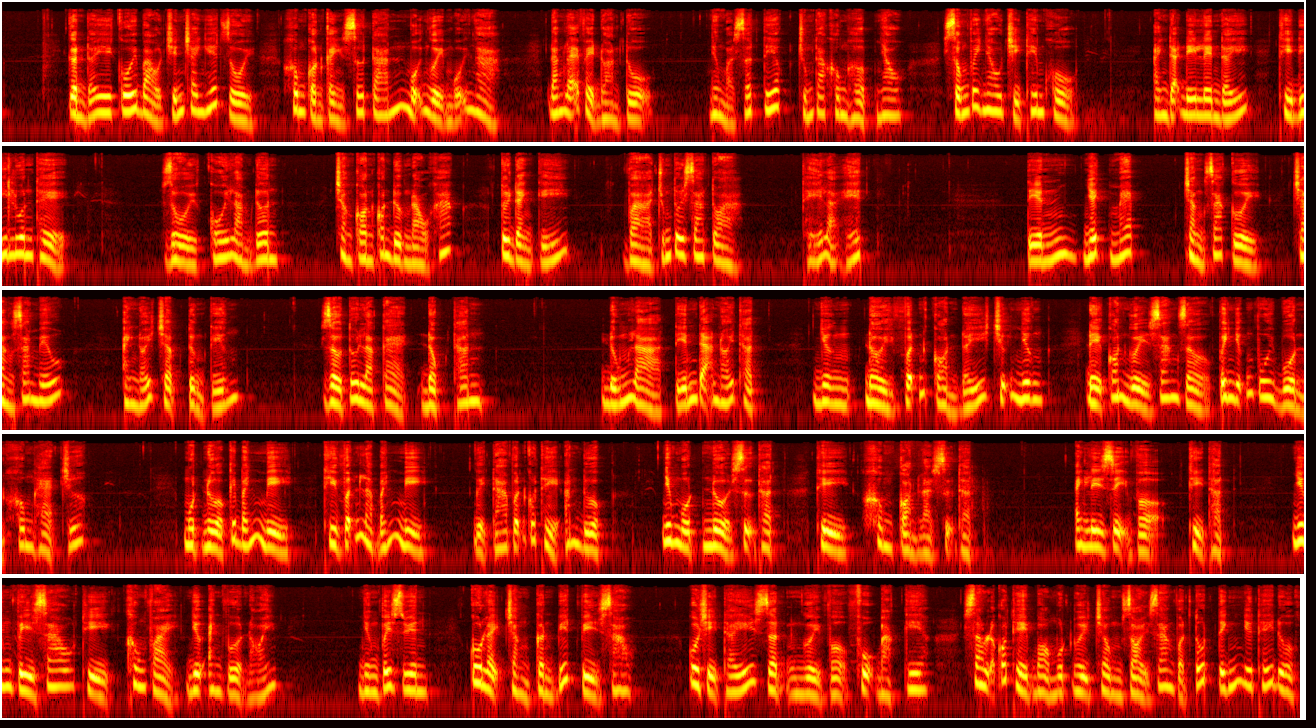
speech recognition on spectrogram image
Gần đây cô ấy bảo chiến tranh hết rồi, không còn cảnh sơ tán mỗi người mỗi ngả đáng lẽ phải đoàn tụ. Nhưng mà rất tiếc chúng ta không hợp nhau, sống với nhau chỉ thêm khổ. Anh đã đi lên đấy thì đi luôn thể. Rồi cô ấy làm đơn, chẳng còn con đường nào khác, tôi đành ký và chúng tôi ra tòa. Thế là hết. Tiến nhếch mép, chẳng ra cười, chẳng ra mếu. Anh nói chậm từng tiếng. Giờ tôi là kẻ độc thân. Đúng là Tiến đã nói thật. Nhưng đời vẫn còn đấy chữ nhưng để con người giang dở với những vui buồn không hẹn trước. Một nửa cái bánh mì thì vẫn là bánh mì, người ta vẫn có thể ăn được. Nhưng một nửa sự thật thì không còn là sự thật. Anh ly dị vợ thì thật, nhưng vì sao thì không phải như anh vừa nói. Nhưng với Duyên, cô lại chẳng cần biết vì sao. Cô chỉ thấy giận người vợ phụ bạc kia – sao lại có thể bỏ một người chồng giỏi giang và tốt tính như thế được?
